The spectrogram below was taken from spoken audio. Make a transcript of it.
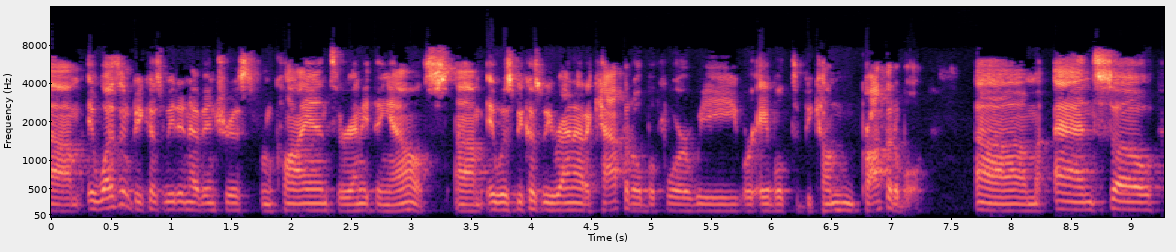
um, it wasn't because we didn't have interest from clients or anything else. Um, it was because we ran out of capital before we were able to become profitable. Um, and so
